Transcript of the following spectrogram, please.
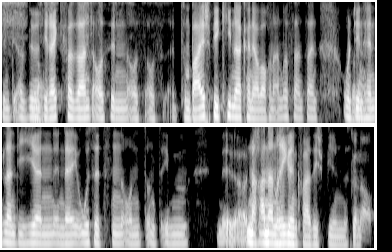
den, also genau. Direktversand aus den, aus, aus zum Beispiel China, kann ja aber auch ein anderes Land sein, und genau. den Händlern, die hier in, in der EU sitzen und, und eben nach anderen Regeln quasi spielen müssen. Genau,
